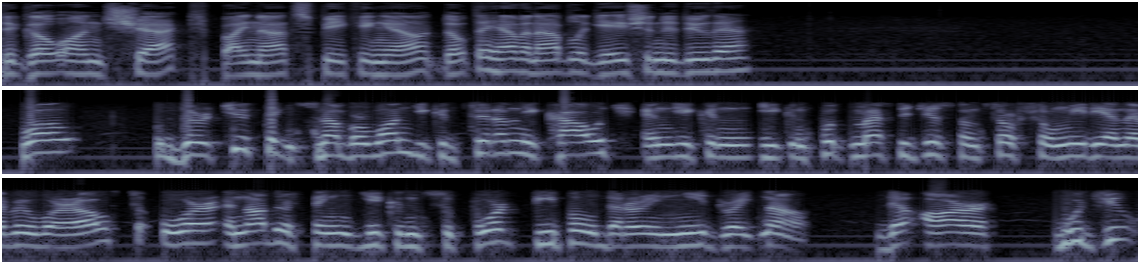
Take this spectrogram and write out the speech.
to go unchecked by not speaking out? Don't they have an obligation to do that? There are two things. Number one, you can sit on the couch and you can you can put messages on social media and everywhere else. Or another thing, you can support people that are in need right now. There are. Would you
